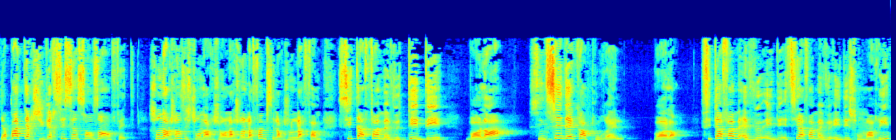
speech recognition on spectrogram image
il y a pas tergiversé 500 ans, en fait. Son argent, c'est son argent. L'argent de la femme, c'est l'argent de la femme. Si ta femme, elle veut t'aider, voilà, c'est une sédéka pour elle. Voilà. Si ta femme, elle veut aider, si la femme, elle veut aider son mari,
